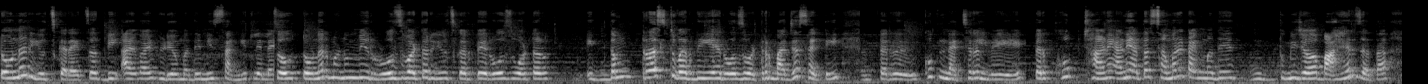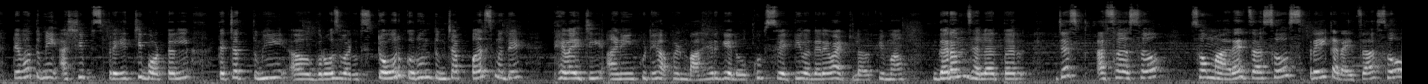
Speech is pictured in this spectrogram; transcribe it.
टोनर यूज करायचं. डी आय वाय व्हिडिओमध्ये मी सांगितलेलं आहे. सो टोनर म्हणून मी रोज वॉटर यूज करते. रोज वॉटर एकदम ट्रस्ट वर्दी आहे रोज वॉटर माझ्यासाठी. तर खूप नॅचरल वे आहे. तर खूप छान आहे. आणि आता समर टाइममध्ये तुम्ही जेव्हा बाहेर जाता तेव्हा तुम्ही अशी स्प्रेची बॉटल त्याच्यात तुम्ही रोज वॉटर स्टोअर करून तुमच्या पर्समध्ये ठेवायची आणि कुठे आपण बाहेर गेलो खूप स्वेटी वगैरे वाटलं किंवा गरम झालं तर जस्ट असं असं सो मारायचा सो स्प्रे करायचा सो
